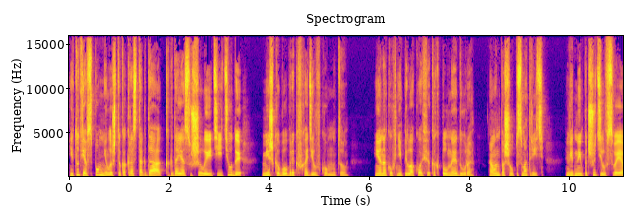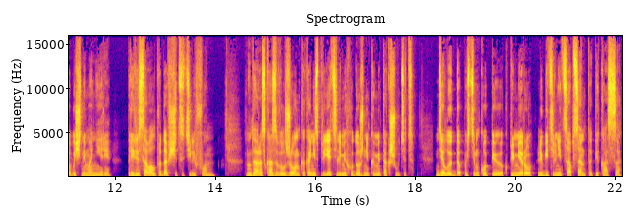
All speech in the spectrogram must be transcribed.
И тут я вспомнила, что как раз тогда, когда я сушила эти этюды, Мишка Бобрик входил в комнату. Я на кухне пила кофе, как полная дура, а он пошел посмотреть. Видно, и подшутил в своей обычной манере. Пририсовал продавщице телефон. Ну да, рассказывал же он, как они с приятелями-художниками так шутят. Делают, допустим, копию, к примеру, любительницы абсента, Пикассо.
